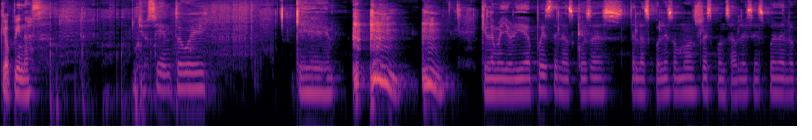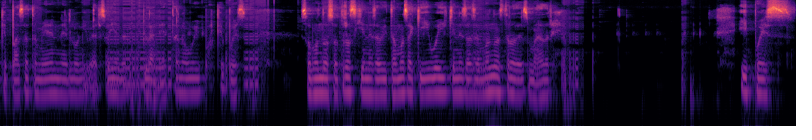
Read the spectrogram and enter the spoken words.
¿Qué opinas? Yo siento, güey, que, que la mayoría, pues, de las cosas de las cuales somos responsables es, pues, de lo que pasa también en el universo y en el planeta, ¿no, güey? Porque, pues, somos nosotros quienes habitamos aquí, güey, quienes hacemos nuestro desmadre. Y, pues,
